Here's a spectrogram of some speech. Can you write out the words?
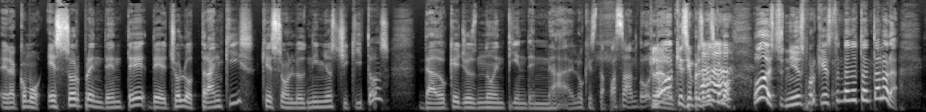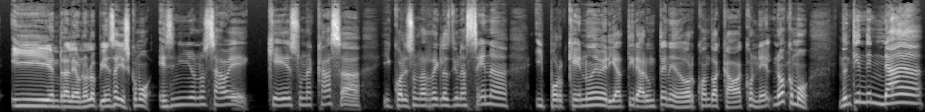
era como es sorprendente de hecho lo tranquis que son los niños chiquitos dado que ellos no entienden nada de lo que está pasando Claro. no que siempre somos Ajá. como oh estos niños por qué están dando tanta lora y en realidad uno lo piensa y es como ese niño no sabe qué es una casa y cuáles son las reglas de una cena y por qué no debería tirar un tenedor cuando acaba con él no como no entienden nada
